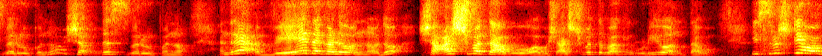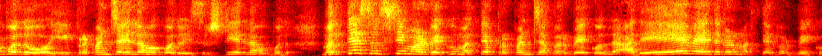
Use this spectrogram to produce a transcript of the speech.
ಸ್ವರೂಪನು, ಶಬ್ದ ಸ್ವರೂಪನು. ಅಂದ್ರೆ ವೇದಗಳು ಅನ್ನೋದು ಶಾಶ್ವತ ಅವು ಅವು ಶಾಶ್ವತವಾಗಿ ಉಳಿಯುವಂತವು ಈ ಸೃಷ್ಟಿ ಹೋಗ್ಬೋದು, ಈ ಪ್ರಪಂಚ ಎಲ್ಲ ಹೋಗ್ಬೋದು, ಈ ಸೃಷ್ಟಿ ಎಲ್ಲ ಹೋಗ್ಬೋದು. ಮತ್ತೆ ಸೃಷ್ಟಿ ಮಾಡ್ಬೇಕು, ಮತ್ತೆ ಪ್ರಪಂಚ ಬರಬೇಕು ಅಂದ್ರೆ ಅದೇ ವೇದಗಳು ಮತ್ತೆ ಬರಬೇಕು.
